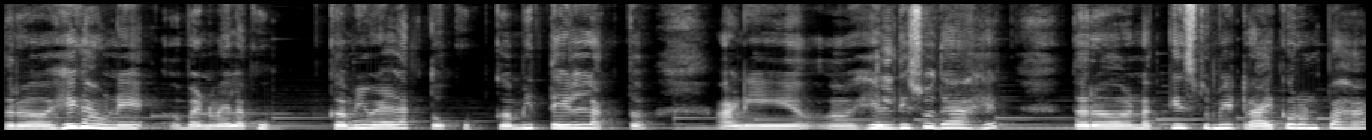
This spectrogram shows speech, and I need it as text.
तर हे घावणे बनवायला खूप कमी वेळ लागतो खूप कमी तेल लागतं आणि हेल्दीसुद्धा आहेत. तर नक्कीच तुम्ही ट्राय करून पहा.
